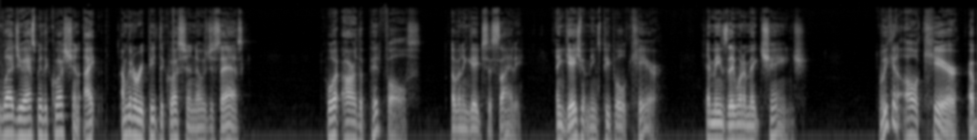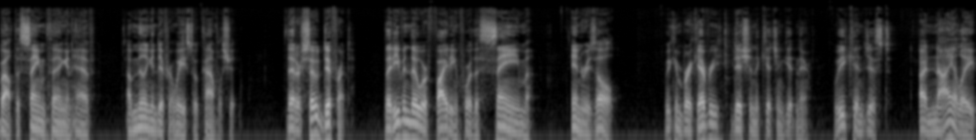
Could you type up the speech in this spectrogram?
glad you asked me the question. I, I'm going to repeat the question I was just asked. What are the pitfalls of an engaged society? Engagement means people care. It means they want to make change. We can all care about the same thing and have a million different ways to accomplish it that are so different that even though we're fighting for the same end result, we can break every dish in the kitchen getting there. We can just annihilate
